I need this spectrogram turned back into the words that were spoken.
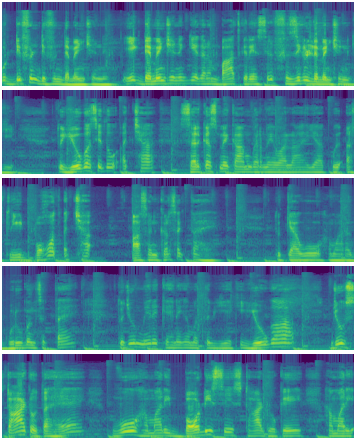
वो डिफरेंट डिफरेंट डायमेंशन है। एक डायमेंशन कि अगर हम बात करें सिर्फ़ फ़िज़िकल डायमेंशन की तो योगा से तो अच्छा सर्कस में काम करने वाला या कोई एथलीट बहुत अच्छा आसन कर सकता है। तो क्या वो हमारा गुरु बन सकता है? तो जो मेरे कहने का मतलब ये है कि योगा जो स्टार्ट होता है, वो हमारी बॉडी से स्टार्ट होके हमारी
